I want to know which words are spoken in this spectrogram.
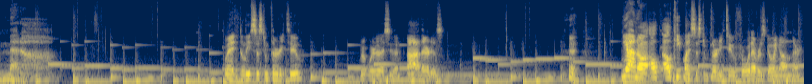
Meta. Wait, delete system 32? Where, where did I see that? Ah, there it is. yeah, no, I'll, I'll keep my system 32 for whatever's going on there.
